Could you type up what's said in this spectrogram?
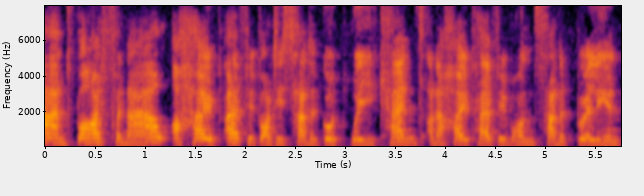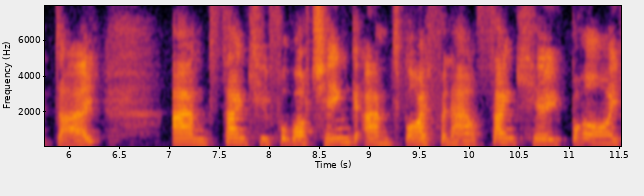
And bye for now. I hope everybody's had a good weekend and I hope everyone's had a brilliant day. And thank you for watching and bye for now. Thank you. Bye.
